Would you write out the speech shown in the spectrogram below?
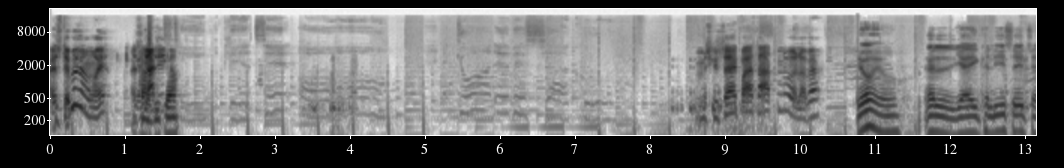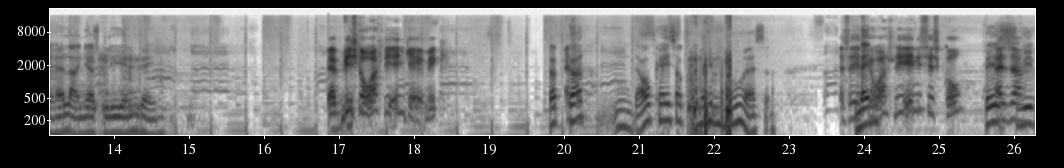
Altså, det behøver jeg. Altså, Ja, jeg er det lige er Men skal vi så ikke bare starte nu, eller hvad? Jo, jo. Eller, ja, I kan lige se til halvlejen. Jeg skal lige indgame. Ja, vi skal jo også lige indgame, ikke? Så Altså- godt. Mm, Okay, så kom ind nu, altså. Altså, jeg Men- skal jo også lige ind i CSGO. Hvis Altså- vi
